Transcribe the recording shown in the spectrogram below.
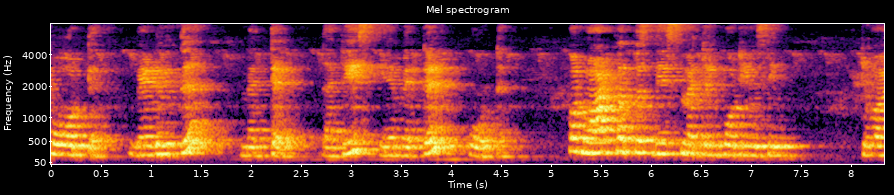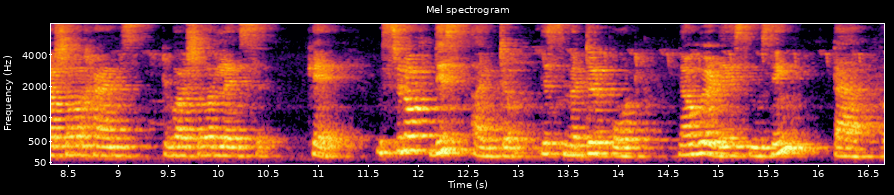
pot made with metal. That is a metal pot. For what purpose this metal pot using? To wash our hands, to wash our legs. Okay. Instead of this item, this metal pot, nowadays using tap.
